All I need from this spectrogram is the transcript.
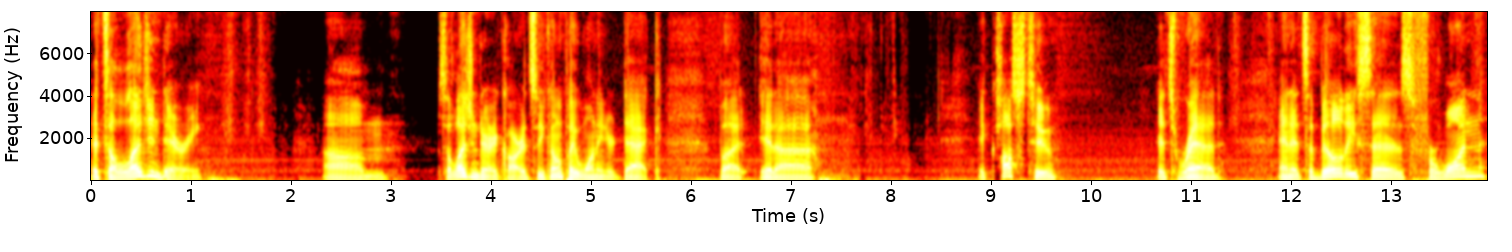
It's a legendary. Um, it's a legendary card, so you can only play one in your deck, but it uh, it costs two. It's red, and its ability says for one,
